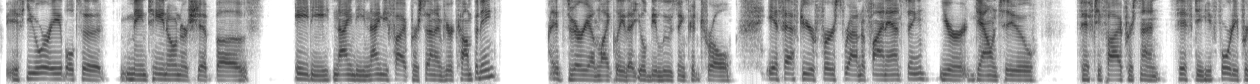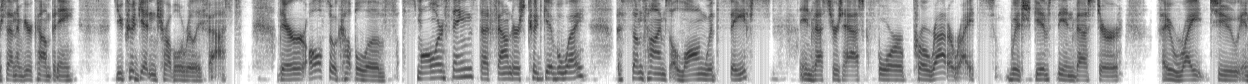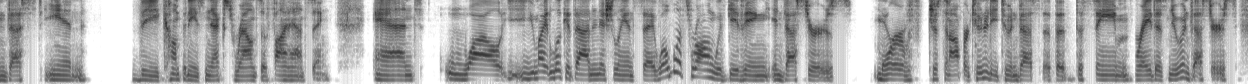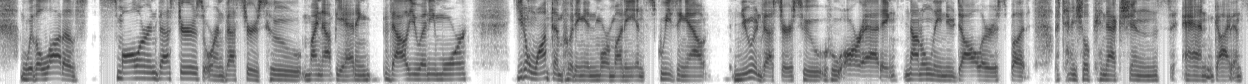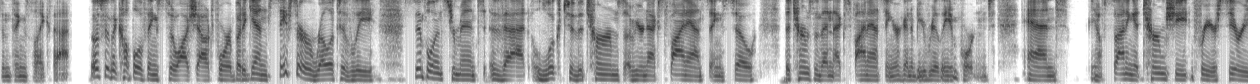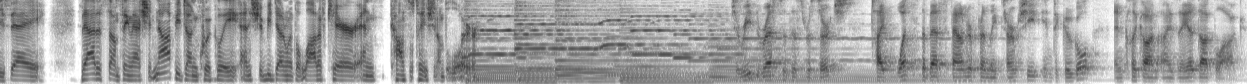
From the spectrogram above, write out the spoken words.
If you are able to maintain ownership of 80, 90, 95% of your company, it's very unlikely that you'll be losing control. If after your first round of financing, you're down to 55%, 50, 40% of your company, you could get in trouble really fast. There are also a couple of smaller things that founders could give away. Sometimes, along with safes, investors ask for pro rata rights, which gives the investor a right to invest in the company's next rounds of financing. And while you might look at that initially and say, well, what's wrong with giving investors more of just an opportunity to invest at the, the same rate as new investors. With a lot of smaller investors or investors who might not be adding value anymore, you don't want them putting in more money and squeezing out new investors who who are adding not only new dollars but potential connections and guidance and things like that. Those are the couple of things to watch out for. But again, safes are a relatively simple instrument that look to the terms of your next financing. So the terms of that next financing are going to be really important. And you know, signing a term sheet for your Series A, that is something that should not be done quickly and should be done with a lot of care and consultation of a lawyer. To read the rest of this research, type what's the best founder friendly term sheet into Google and click on isaiah.blog.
